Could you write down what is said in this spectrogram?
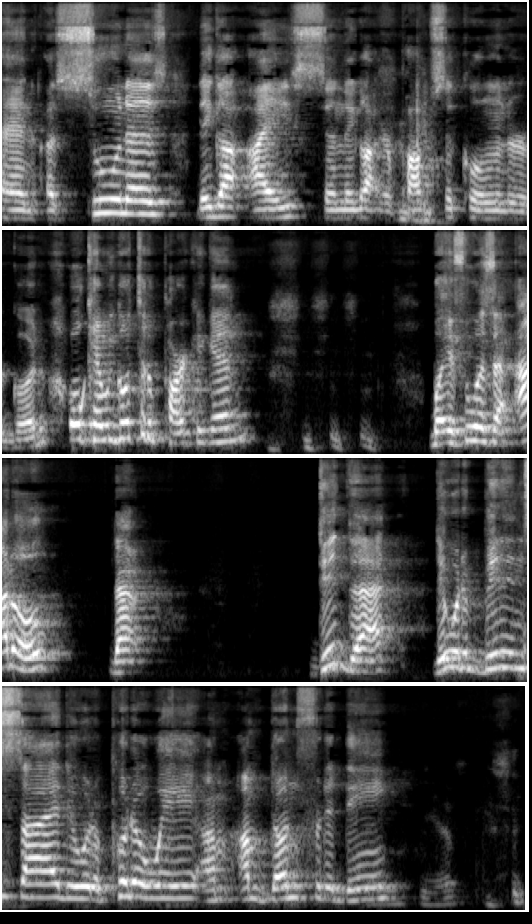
And as soon as they got ice and they got their popsicle and they're good, oh, can we go to the park again? But if it was an adult that did that, they would have been inside, they would have put away, I'm, I'm done for the day. Yep.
